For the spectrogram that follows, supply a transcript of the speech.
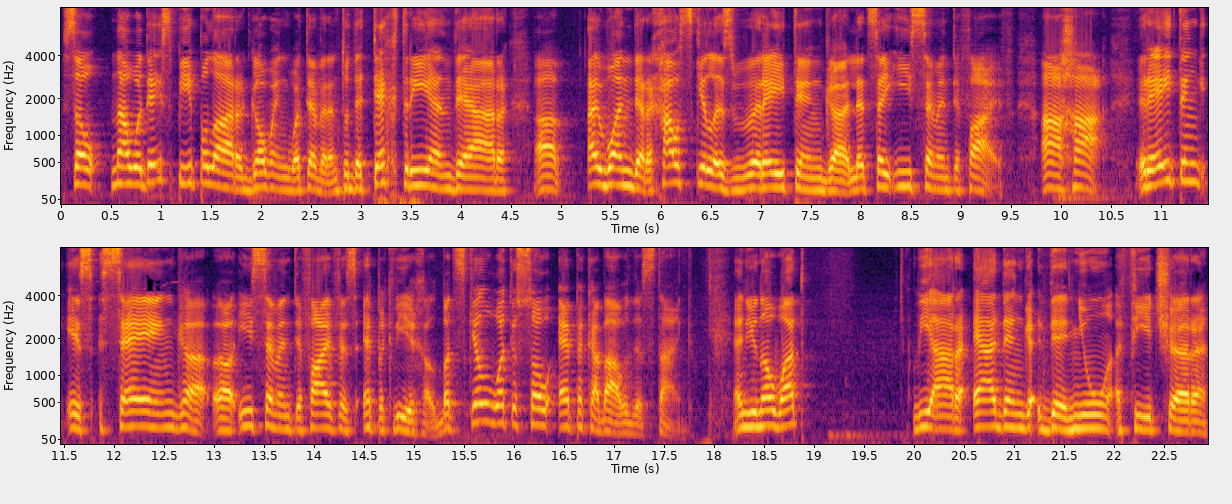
So nowadays people are going whatever into the tech tree and they are, uh, I wonder how skill is rating, uh, let's say E75. Aha Rating is saying uh, uh, E75 is epic vehicle, but still what is so epic about this tank? And you know what? we are adding the new feature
